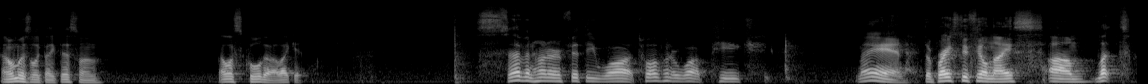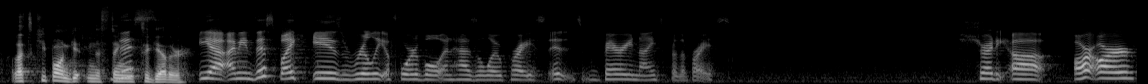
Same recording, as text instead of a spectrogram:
It almost looked like this one. That looks cool though. I like it. 750 watt, 1200 watt peak. Man, the brakes do feel nice. Um, let let's keep on getting this thing This- together. Yeah, I mean, this bike is really affordable and has a low price. It's very nice for the price. Shreddie, uh, RR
